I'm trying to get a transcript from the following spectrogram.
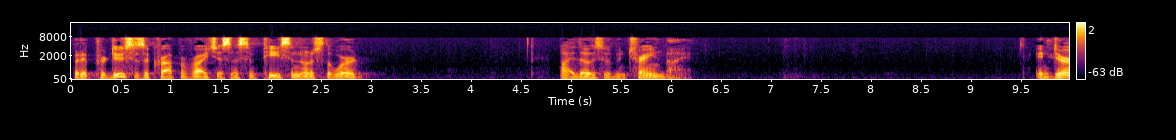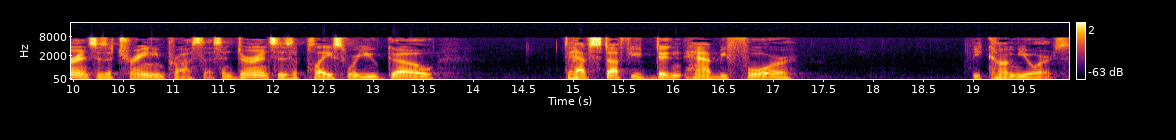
But it produces a crop of righteousness and peace. And notice the word by those who have been trained by it. Endurance is a training process. Endurance is a place where you go to have stuff you didn't have before become yours.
